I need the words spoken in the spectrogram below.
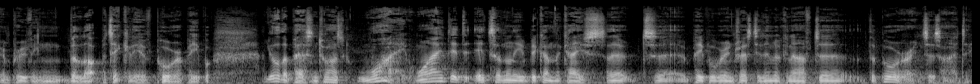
improving the lot, particularly of poorer people. You're the person to ask why. Why did it suddenly become the case that uh, people were interested in looking after the poorer in society?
